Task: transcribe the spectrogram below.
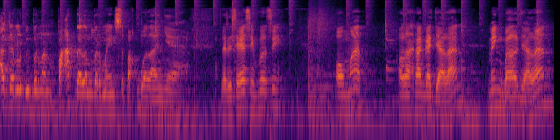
agar lebih bermanfaat dalam bermain sepak bolanya. dari saya simpel sih omat olahraga jalan mengbal jalan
